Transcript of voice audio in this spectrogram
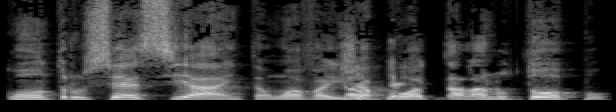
contra o CSA. Então o Havaí Não já tem. pode estar tá lá no topo.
